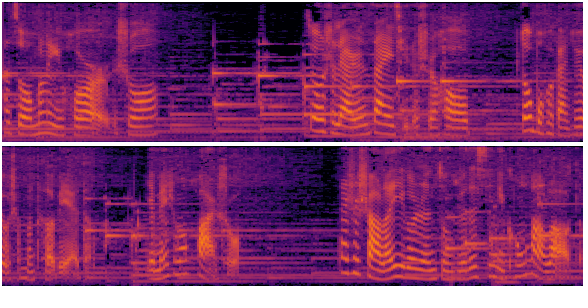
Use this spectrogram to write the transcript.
他琢磨了一会儿说：“就是俩人在一起的时候，都不会感觉有什么特别的，也没什么话说，但是少了一个人，总觉得心里空落落的。”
